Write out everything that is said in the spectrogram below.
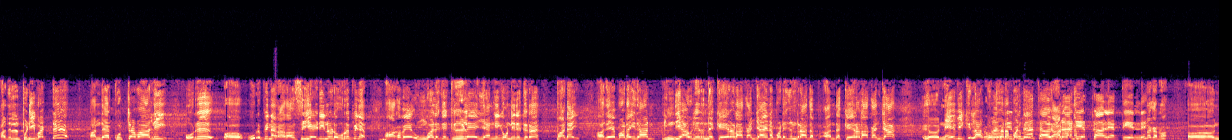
அதில் பிடிபட்டு அந்த குற்றவாளி ஒரு உறுப்பினர் அதாவது சிஐடியினோட உறுப்பினர். ஆகவே உங்களுக்கு கீழே இயங்கிக் கொண்டிருக்கிற படை அதே படை தான் இந்தியாவில் இருந்து கேரளா கஞ்சா எனப்படுகின்ற அந்த அந்த கேரளா கஞ்சா நேவிக்குலாம் கொண்டு வரப்பட்டு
